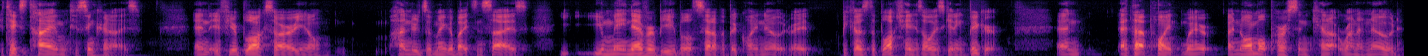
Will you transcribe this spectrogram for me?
it takes time to synchronize, and if your blocks are you know hundreds of megabytes in size, y- you may never be able to set up a Bitcoin node, right? Because the blockchain is always getting bigger, and at that point where a normal person cannot run a node,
